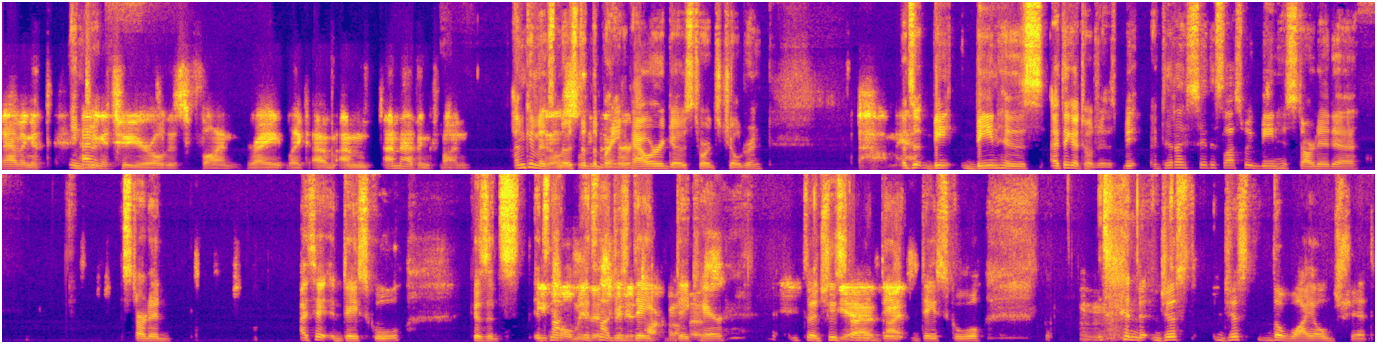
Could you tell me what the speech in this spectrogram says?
Having a having a two-year-old is fun, right? Like, I'm, I'm, I'm having fun. I'm convinced most of the brain power goes towards children. Oh man, It's a, Be- Bean has. I think I told you this. Be- did I say this last week? Bean has started. Uh, started. I say day school because it's it's You not it's not just day daycare. So she Yeah, started day I- day school Mm. and just just the wild shit.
